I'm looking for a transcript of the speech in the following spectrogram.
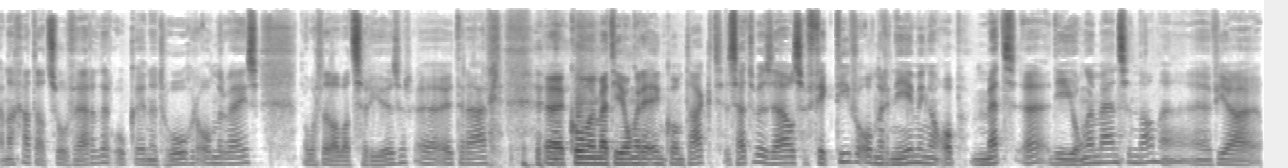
En dan gaat dat zo verder, ook in het hoger onderwijs. Dan wordt het al wat serieuzer, eh, uiteraard. Eh, komen we met die jongeren in contact. Zetten we zelfs fictieve ondernemingen op met die jonge mensen dan, eh, via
